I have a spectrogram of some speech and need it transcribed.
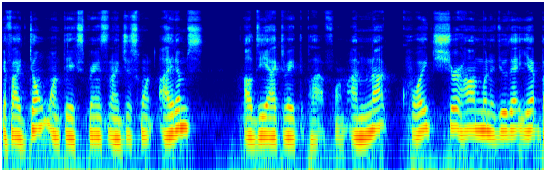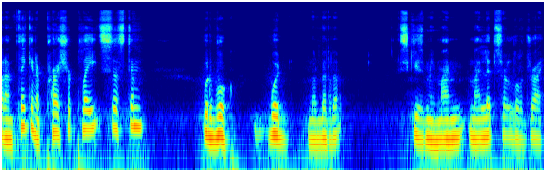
If I don't want the experience and I just want items, I'll deactivate the platform. I'm not quite sure how I'm going to do that yet, but I'm thinking a pressure plate system would work, would, excuse me, my, my lips are a little dry.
